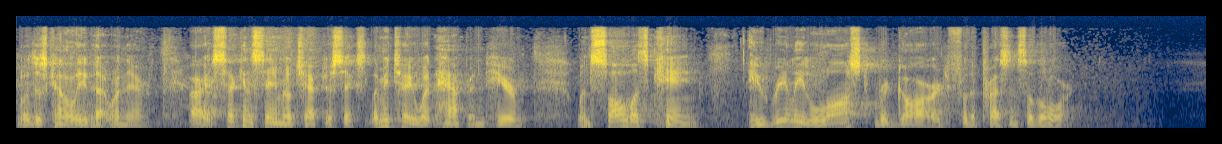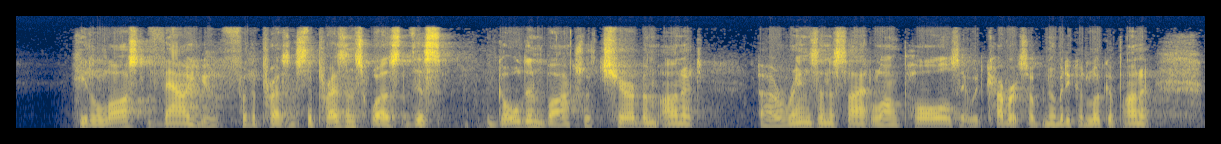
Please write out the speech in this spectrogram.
we'll just kind of leave that one there. All right, 2 Samuel chapter 6. Let me tell you what happened here. When Saul was king, he really lost regard for the presence of the Lord he lost value for the presence. The presence was this golden box with cherubim on it, uh, rings on the side, long poles. They would cover it so nobody could look upon it.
